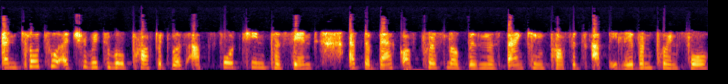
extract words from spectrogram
And total attributable profit was up 14% at the back of personal business banking profits up 11.4%,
